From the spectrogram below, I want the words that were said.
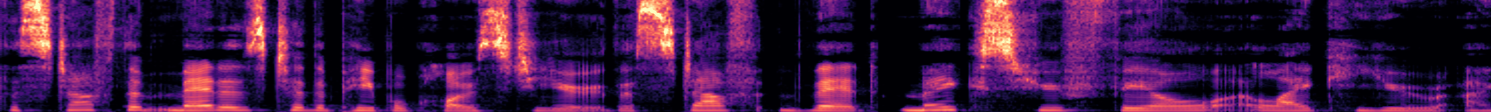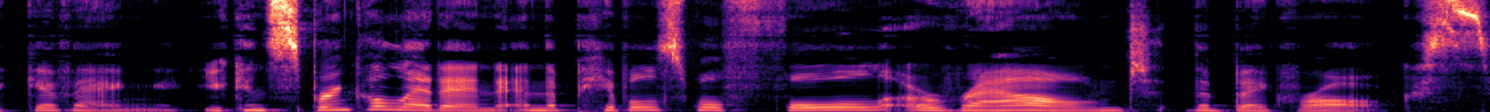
the stuff that matters to the people close to you, the stuff that makes you feel like you are giving. You can sprinkle that in, and the pebbles will fall around the big rocks.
